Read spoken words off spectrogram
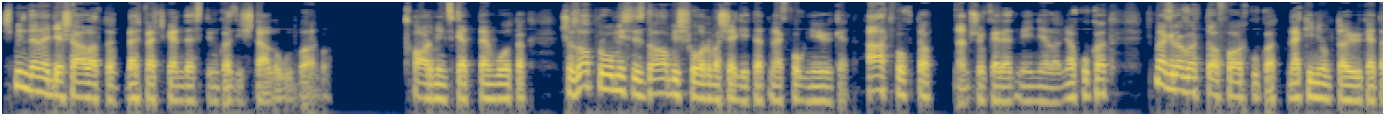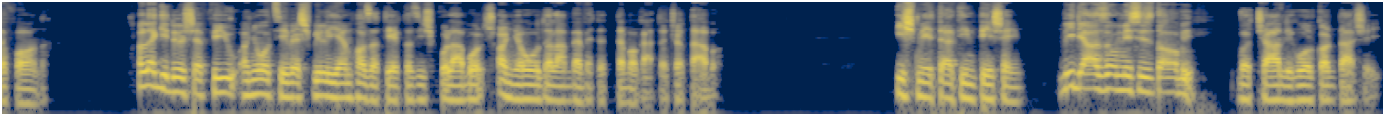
és minden egyes állatot befecskendeztünk az istáló udvarba. Harmincketten voltak, és az apró Mrs. Dalby sorba segített megfogni őket. Átfogta, nem sok eredménnyel a nyakukat, és megragadta a farkukat, neki nyomta őket a falnak. A legidősebb fiú, a nyolc éves William hazatért az iskolából, és anyja oldalán bevetette magát a csatába. Ismételt intéseim. Vigyázzon, Mrs. Dalby, vagy Charlie horkantásai.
